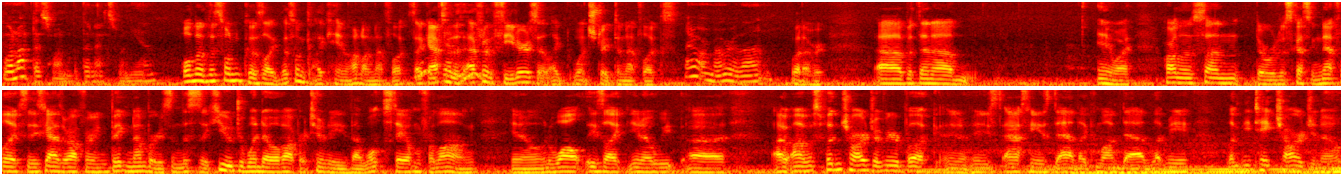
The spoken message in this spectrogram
Well, not this one, but the next one, yeah. well, no, this one because like this one like came out on Netflix. Like after the after the theaters, it like went straight to Netflix. I don't remember that. whatever. Uh, but then, um, anyway, Harlan and Son, they were discussing Netflix, and these guys are offering big numbers, and this is a huge window of opportunity that won't stay open for long, you know. And Walt, he's like, you know, we, uh, I, I was put in charge of your book, and, you know, and he's asking his dad, like, come on, dad, let me, let me take charge, you know.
